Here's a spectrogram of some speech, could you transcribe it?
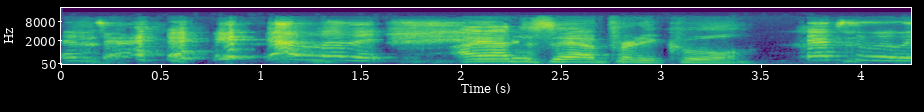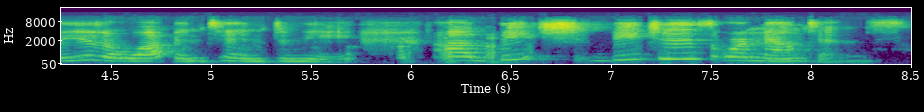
That's right. I love it. I had to say I'm pretty cool. Absolutely. Here's a whopping 10 to me. Uh, beach, beaches or mountains?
